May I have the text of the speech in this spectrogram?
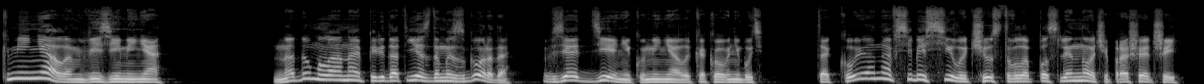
«К менялам вези меня!» Надумала она перед отъездом из города взять денег у менялы какого-нибудь. Такую она в себе силу чувствовала после ночи прошедшей,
